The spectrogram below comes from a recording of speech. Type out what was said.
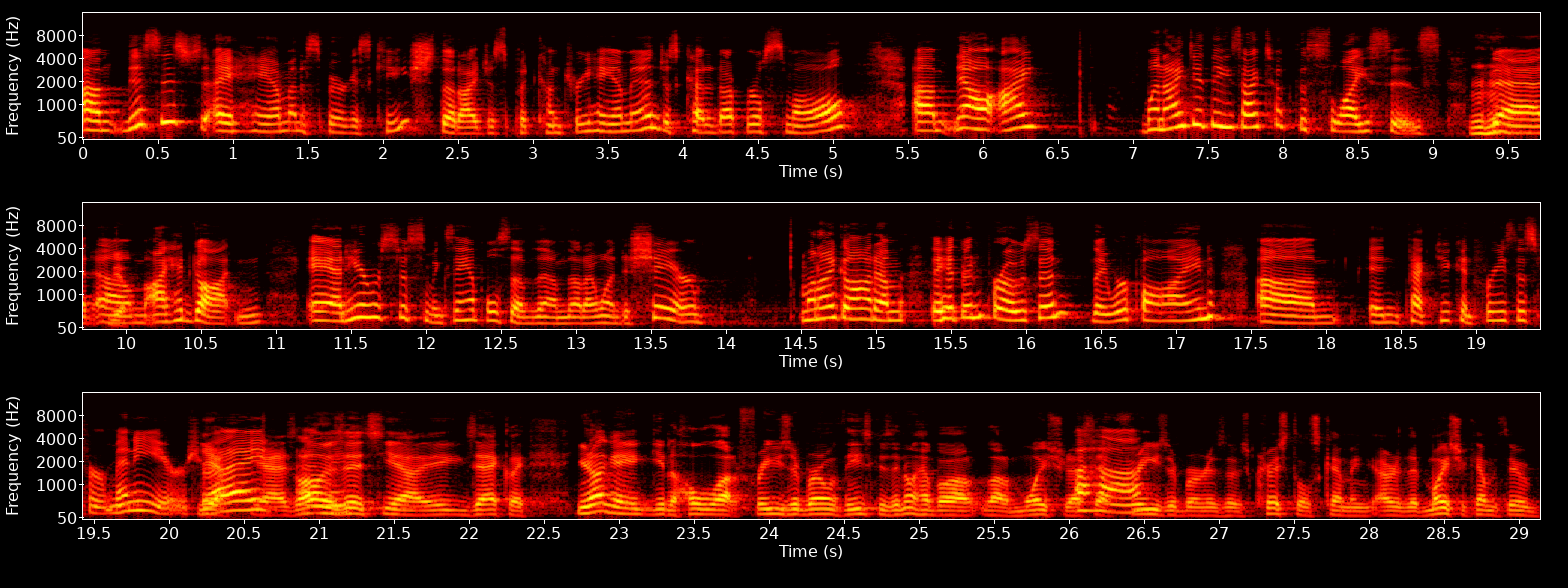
Um, this is a ham and asparagus quiche that I just put country ham in, just cut it up real small. Um, now I. When I did these, I took the slices Mm-hmm. that um, I had gotten, and here was just some examples of them that I wanted to share. When I got them, they had been frozen. They were fine. Um, in fact, you can freeze this for many years, Yeah, right? yeah, as long I as mean- it's, yeah, exactly. You're not going to get a whole lot of freezer burn with these because they don't have a lot, a lot of moisture. That's Uh-huh. that freezer burn is those crystals coming, or the moisture coming through and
